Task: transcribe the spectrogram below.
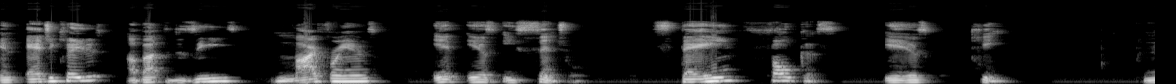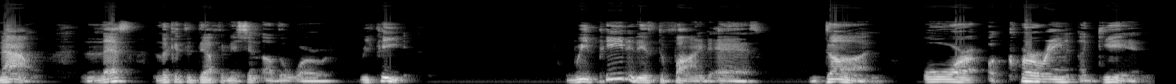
and educated about the disease, my friends, it is essential. Staying focused is key. Now, let's look at the definition of the word repeated. Repeated is defined as done or occurring again,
